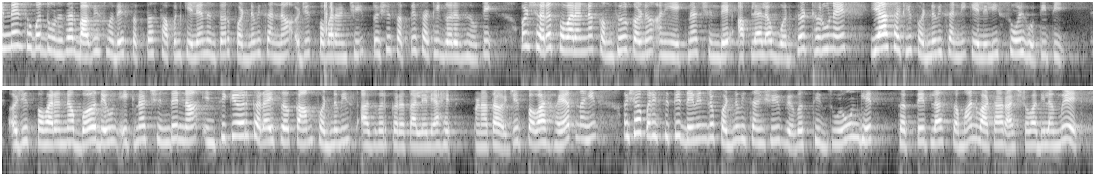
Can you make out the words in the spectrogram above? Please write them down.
शिंदेसोबत दोन हजार बावीसमध्ये सत्ता स्थापन केल्यानंतर फडणवीसांना अजित पवारांची तशी सत्तेसाठी गरज नव्हती. पण शरद पवारांना कमजोर करणं आणि एकनाथ शिंदे आपल्याला वरचढ ठरू नयेत यासाठी फडणवीसांनी केलेली सोय होती ती. अजित पवारांना बळ देऊन एकनाथ शिंदेंना इन्सिक्युअर करायचं काम फडणवीस आजवर करत आलेले आहेत. पण आता अजित पवार हयात नाहीत अशा परिस्थितीत देवेंद्र फडणवीसांशी व्यवस्थित जुळवून घेत सत्तेतला समान वाटा राष्ट्रवादीला मिळेल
